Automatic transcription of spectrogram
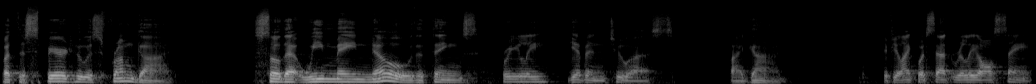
but the Spirit who is from God, so that we may know the things freely given to us by God. If you like, what's that really all saying?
